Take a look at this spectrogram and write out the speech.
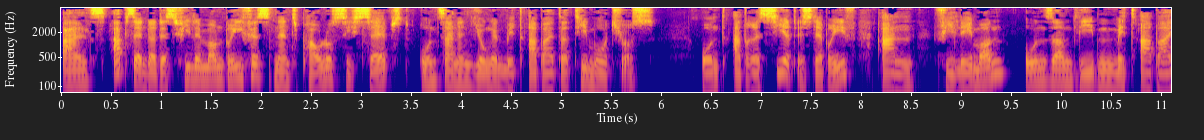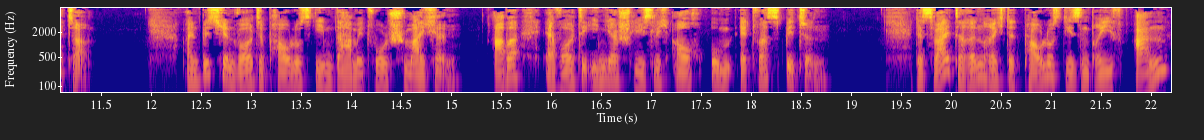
Als Absender des Philemonbriefes nennt Paulus sich selbst und seinen jungen Mitarbeiter Timotheus. Und adressiert ist der Brief an Philemon, unseren lieben Mitarbeiter. Ein bisschen wollte Paulus ihm damit wohl schmeicheln, aber er wollte ihn ja schließlich auch um etwas bitten. Des Weiteren richtet Paulus diesen Brief an,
